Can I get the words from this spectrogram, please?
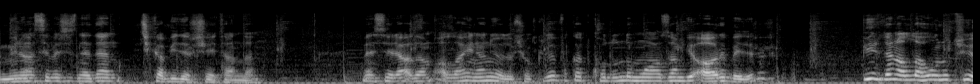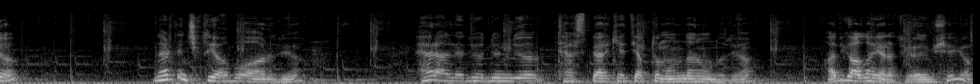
münasebetsiz neden çıkabilir şeytandan. Mesela adam Allah'a inanıyordur çok güzel fakat kolunda muazzam bir ağrı belirir. Birden Allah'ı unutuyor. Nereden çıktı ya bu ağrı diyor. Herhalde diyor dün diyor ters bir hareket yaptım ondan oldu diyor. Halbuki Allah yaratıyor öyle bir şey yok.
